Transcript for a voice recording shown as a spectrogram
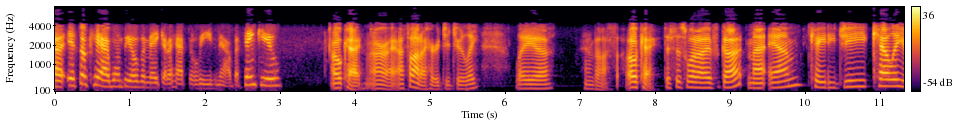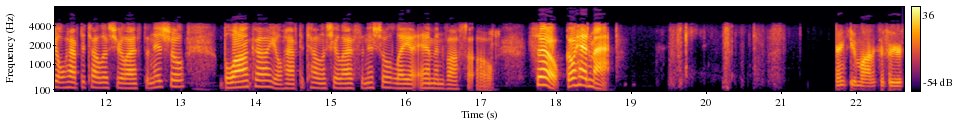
Uh, it's okay. I won't be able to make it. I have to leave now. But thank you. Okay. All right. I thought I heard you, Julie. Leah and Vasa. Okay. This is what I've got. Matt M, Katie G, Kelly, you'll have to tell us your last initial. Blanca, you'll have to tell us your last initial. Leah M and Vasa O. So go ahead, Matt. Thank you, Monica, for your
